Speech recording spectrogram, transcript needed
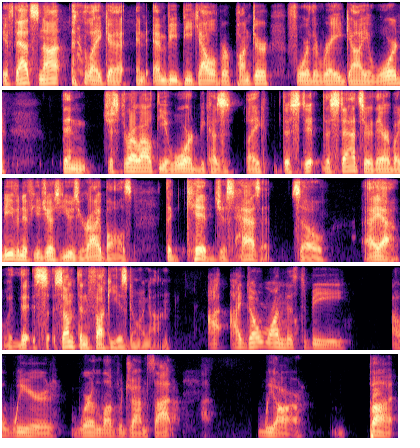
if that's not like a an MVP caliber punter for the Ray Guy Award, then just throw out the award because like the st- the stats are there, but even if you just use your eyeballs, the kid just has it. So, uh, yeah, this, something fucky is going on. I, I don't want this to be a weird we're in love with Jon Sot. We are. But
